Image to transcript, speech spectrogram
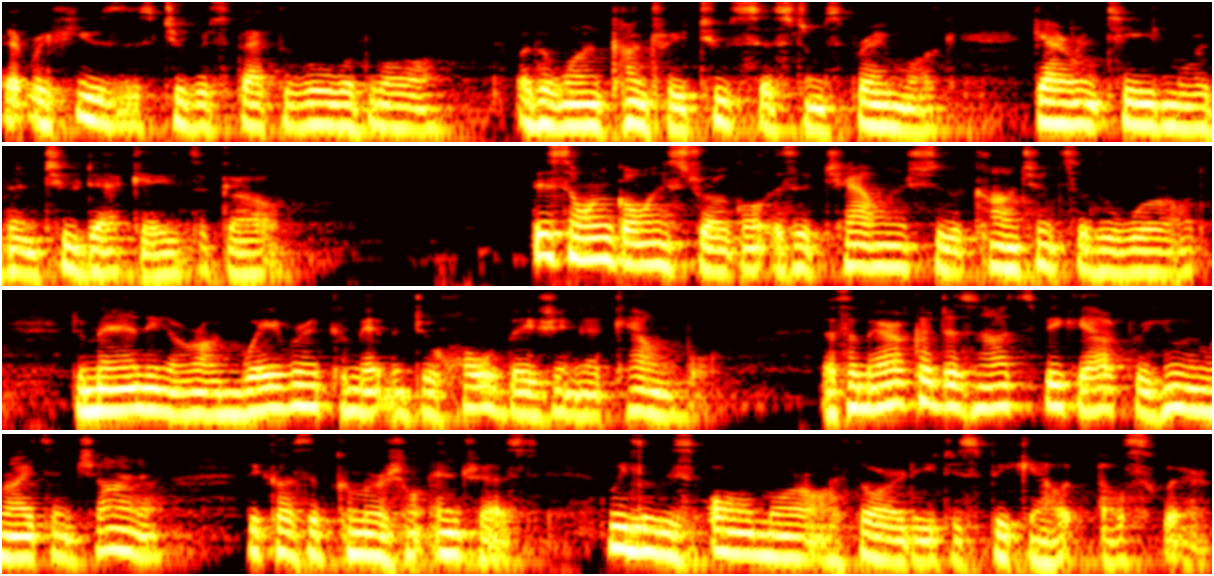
that refuses to respect the rule of law or the one country, two systems framework guaranteed more than two decades ago. This ongoing struggle is a challenge to the conscience of the world, demanding our unwavering commitment to hold Beijing accountable. If America does not speak out for human rights in China because of commercial interest, we lose all moral authority to speak out elsewhere.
